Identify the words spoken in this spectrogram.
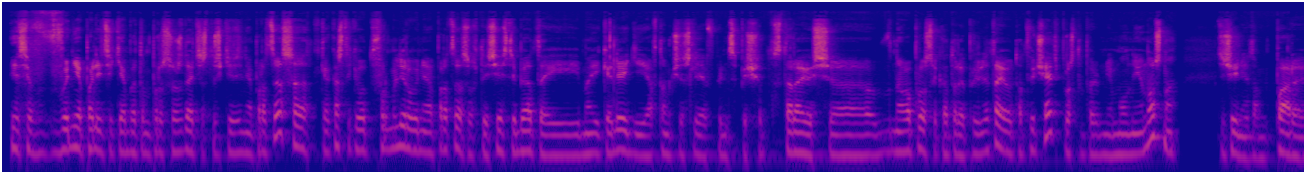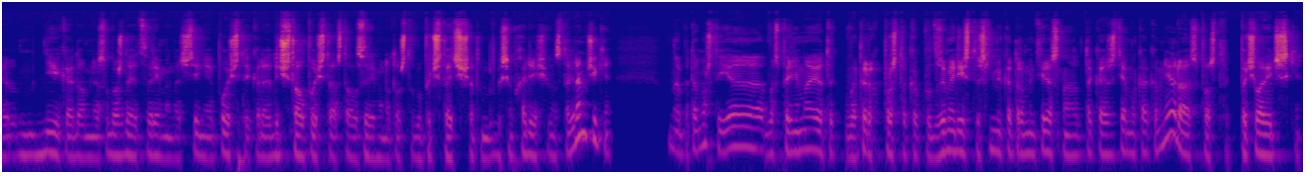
если вне политики об этом просуждать с точки зрения процесса, как раз-таки вот формулирование процессов. То есть есть ребята и мои коллеги, я в том числе, в принципе, стараюсь э, на вопросы, которые прилетают, отвечать просто при мне молниеносно в течение там, пары дней, когда у меня освобождается время на чтение почты, когда я дочитал почту, осталось время на то, чтобы почитать еще, там, допустим, входящие в инстаграмчики. Ну, потому что я воспринимаю это, во-первых, просто как вот взаимодействие с людьми, которым интересна такая же тема, как и мне, раз, просто по-человечески.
